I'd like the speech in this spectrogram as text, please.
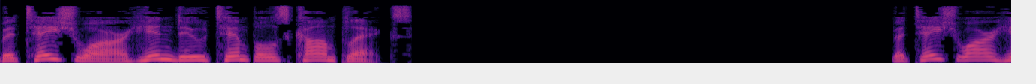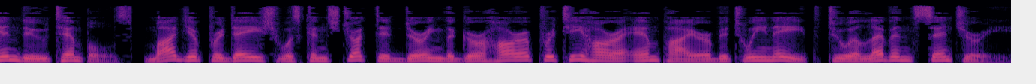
Bateshwar Hindu Temples Complex. Bateshwar Hindu temples, Madhya Pradesh was constructed during the Gurjara Pratihara Empire between 8th to 11th century.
